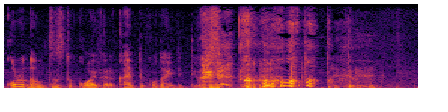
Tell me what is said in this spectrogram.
コロナうつすと怖いから帰ってこないでって言われた。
